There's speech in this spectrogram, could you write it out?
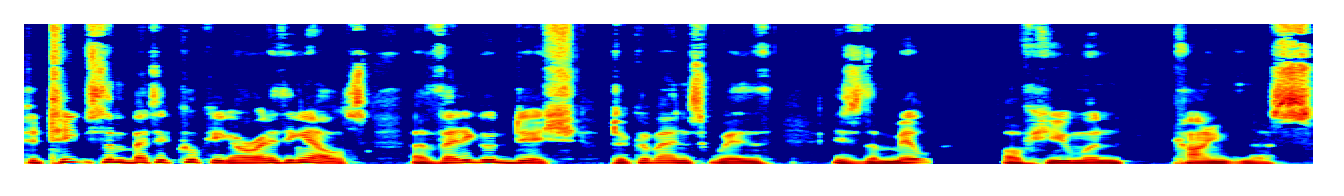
to teach them better cooking or anything else, a very good dish to commence with is the milk of human kindness.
